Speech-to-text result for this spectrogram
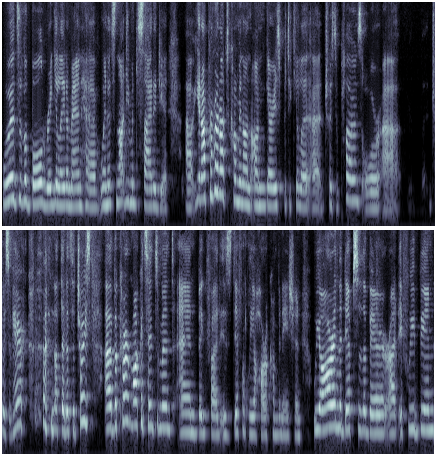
words of a bold regulator man have when it's not even decided yet. Uh, you know, I prefer not to comment on, on Gary's particular uh, choice of clothes or uh, choice of hair. Not that it's a choice, uh, but current market sentiment and Big FUD is definitely a horror combination. We are in the depths of the bear, right? If we'd been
